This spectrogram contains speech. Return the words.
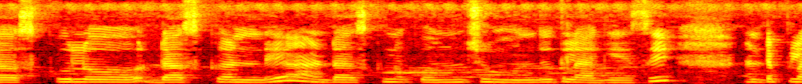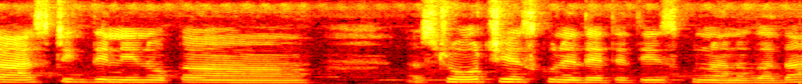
డస్క్లో డస్క్ అండి. ఆ డస్క్ను కొంచెం ముందుకు లాగేసి అంటే ప్లాస్టిక్ది నేను ఒక స్టోర్ చేసుకునేది అయితే తీసుకున్నాను కదా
